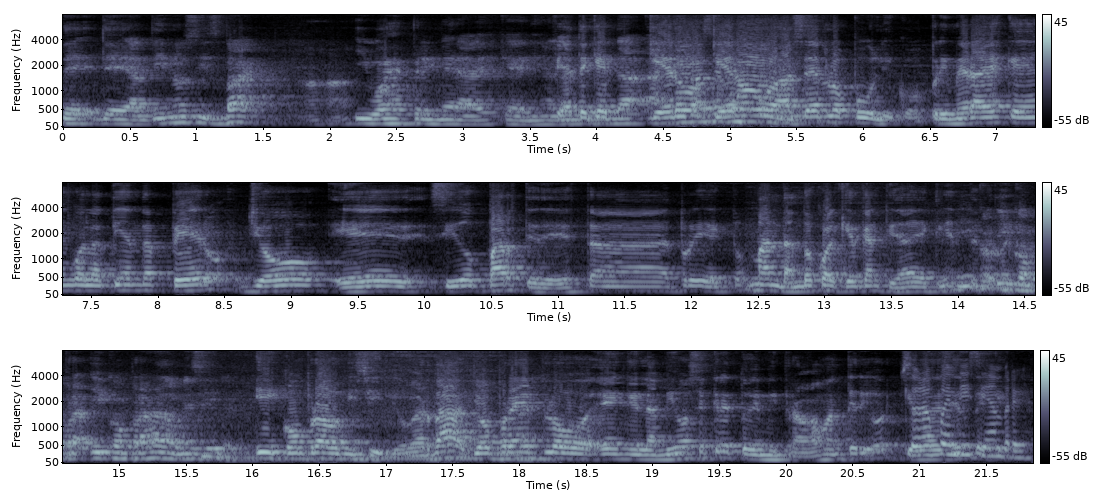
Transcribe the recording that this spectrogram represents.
de, de Andinos. Y vos es primera vez que venís a la Fíjate que tienda. Aquí quiero, quiero hacerlo público. Primera vez que vengo a la tienda, pero yo he sido parte de este proyecto mandando cualquier cantidad de Y, clientes. y, compra- y compras a domicilio. y compro a domicilio, ¿verdad? Yo, por ejemplo, en el amigo secreto de mi trabajo anterior. Solo fue en diciembre.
